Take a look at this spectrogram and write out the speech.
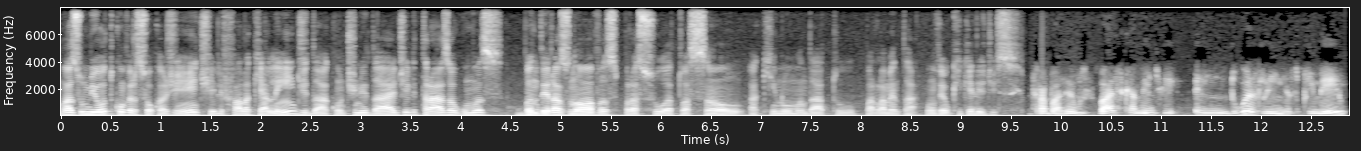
Mas o Mioto conversou com a gente, ele fala que além de dar continuidade, ele traz algumas bandeiras novas para a sua atuação aqui no mandato parlamentar. Vamos ver o que, que ele disse. Trabalhamos basicamente em duas linhas. Primeiro,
